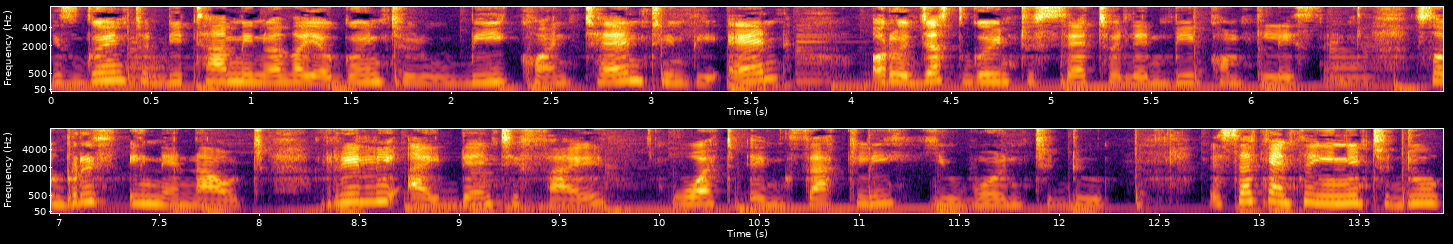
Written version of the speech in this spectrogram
is going to determine whether you're going to be content in the end or you're just going to settle and be complacent. So, breathe in and out. Really identify what exactly you want to do. The second thing you need to do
